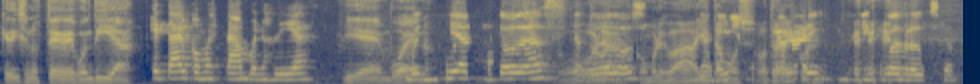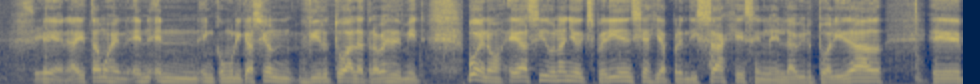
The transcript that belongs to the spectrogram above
¿Qué dicen ustedes? Buen día. ¿Qué tal? ¿Cómo están? Buenos días. Bien, bueno. Buenos días a todas, a todos. ¿Cómo les va? Ahí estamos otra vez. Equipo de producción. Bien, ahí estamos en, comunicación virtual a través de Meet. Bueno, eh, ha sido un año de experiencias y aprendizajes en, la virtualidad. Eh,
